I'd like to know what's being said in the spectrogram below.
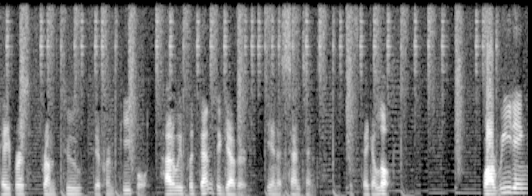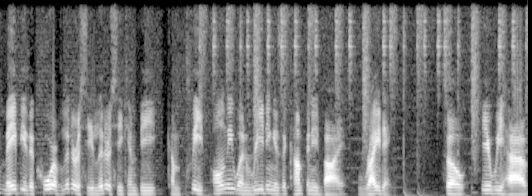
papers from two different people. How do we put them together in a sentence? Let's take a look. While reading may be the core of literacy, literacy can be complete only when reading is accompanied by writing. So here we have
